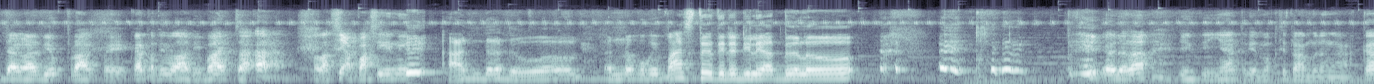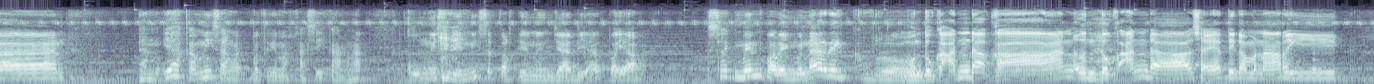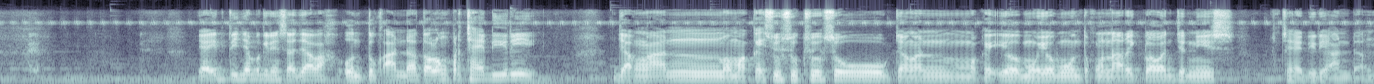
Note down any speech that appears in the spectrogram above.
Jangan dipraktekkan tapi malah dibaca. Ah salah siapa sih ini Anda dong. Anda copy paste tidak dilihat dulu. ya udahlah intinya terima kasih telah mendengarkan dan ya kami sangat berterima kasih karena kumis ini seperti menjadi apa ya segmen paling menarik bro Untuk Anda kan, untuk Anda saya tidak menarik. Ya intinya begini sajalah untuk Anda tolong percaya diri. Jangan memakai susuk-susuk, jangan memakai ilmu-ilmu untuk menarik lawan jenis. Percaya diri Anda.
